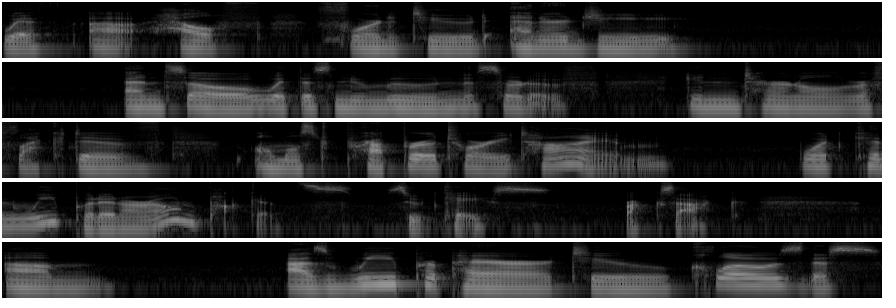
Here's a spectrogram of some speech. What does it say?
with uh, health, fortitude, energy? And so, with this new moon, this sort of internal, reflective, almost preparatory time, what can we put in our own pockets, suitcase, rucksack? Um, as we prepare to close this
